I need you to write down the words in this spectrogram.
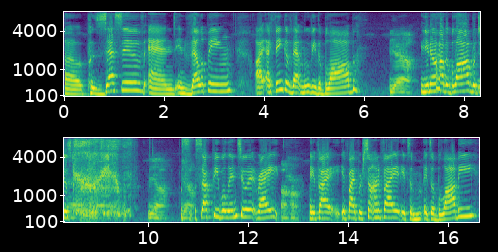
uh, possessive and enveloping. I, I, think of that movie, The Blob. Yeah. You know how the blob would just yeah. yeah. suck people into it, right? Uh-huh. If I if I personify it, it's a it's a blobby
